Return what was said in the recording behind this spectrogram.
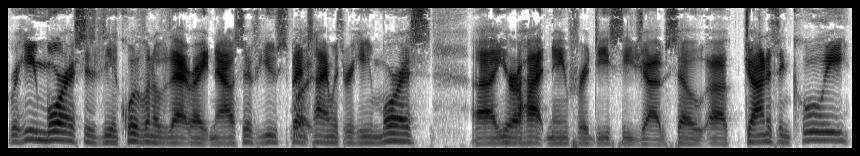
Raheem Morris is the equivalent of that right now. So if you spend Right. time with Raheem Morris, uh, you're a hot name for a DC job. So uh, Jonathan Cooley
